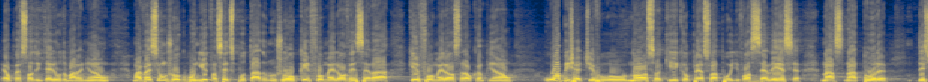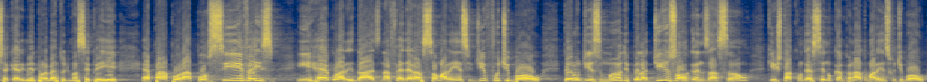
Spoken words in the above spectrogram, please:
é o pessoal do interior do Maranhão, mas vai ser um jogo bonito, vai ser disputado no jogo, quem for melhor vencerá, quem for melhor será o campeão. O objetivo nosso aqui, que eu peço o apoio de Vossa Excelência na assinatura deste requerimento para abertura de uma CPI, é para apurar possíveis irregularidades na Federação Maranhense de Futebol, pelo desmando e pela desorganização que está acontecendo no Campeonato Maranhense de Futebol.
